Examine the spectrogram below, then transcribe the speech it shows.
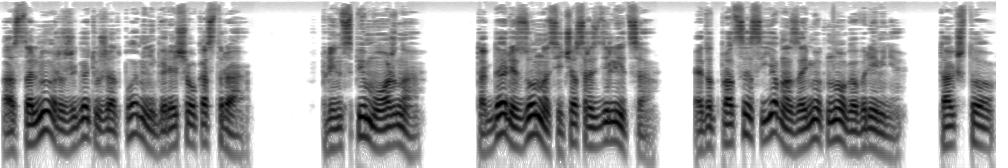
а остальное разжигать уже от пламени горящего костра. В принципе, можно. Тогда резонно сейчас разделиться. Этот процесс явно займет много времени. Так что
